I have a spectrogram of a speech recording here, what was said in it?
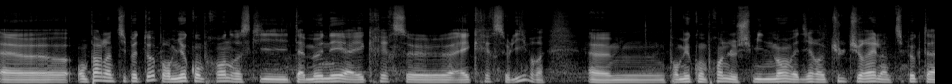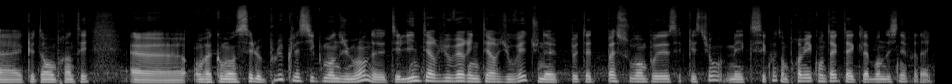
euh, on parle un petit peu de toi pour mieux comprendre ce qui t'a mené à écrire ce, à écrire ce livre, euh, pour mieux comprendre le cheminement, on va dire, culturel un petit peu que tu as, que as emprunté. Euh, on va commencer le plus classiquement du monde. Tu es l'intervieweur interviewé. Tu n'as peut-être pas souvent posé cette question, mais c'est quoi ton premier contact avec la bande dessinée, Frédéric?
